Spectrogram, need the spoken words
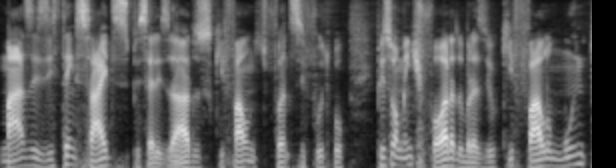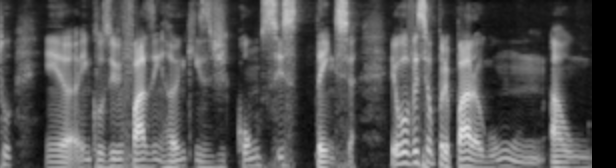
Mas existem sites especializados que falam de fantasy football, principalmente fora do Brasil, que falam muito, eh, inclusive fazem rankings de consistência. Eu vou ver se eu preparo algum, algum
